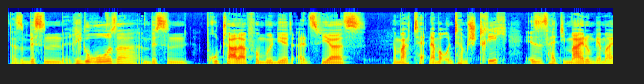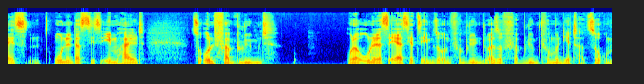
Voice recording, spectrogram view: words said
Das ist ein bisschen rigoroser, ein bisschen brutaler formuliert, als wir es gemacht hätten. Aber unterm Strich ist es halt die Meinung der meisten, ohne dass sie es eben halt so unverblümt oder ohne dass er es jetzt eben so unverblümt, also verblümt formuliert hat, so rum.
